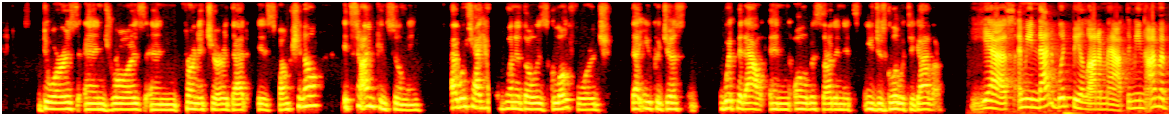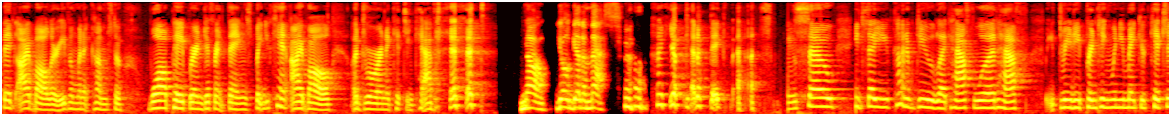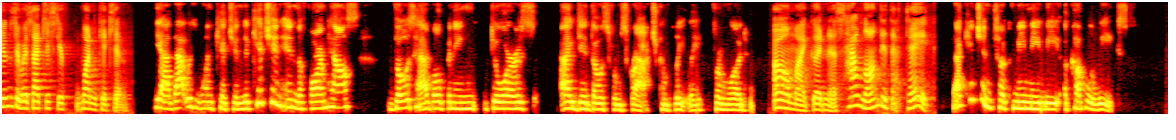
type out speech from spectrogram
Doors and drawers and furniture that is functional. It's time consuming. I wish I had one of those Glowforge that you could just whip it out and all of a sudden it's you just glue it together. Yes, I mean that would be a lot of math. I mean, I'm a big eyeballer even when it comes to wallpaper and different things, but you can't eyeball a drawer in a kitchen cabinet. No, you'll get a mess. you'll get a big mess. So you'd say you kind of do like half wood, half 3D printing when you make your kitchens, or was that just your one kitchen? Yeah, that was one kitchen. The kitchen in the farmhouse, those have opening doors. I did those from scratch completely from wood. Oh my goodness. How long did that take? That kitchen took me maybe a couple of weeks.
